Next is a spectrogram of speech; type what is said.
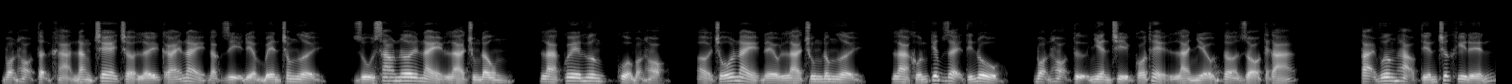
bọn họ tận khả năng che chở lấy cái này đặc dị điểm bên trong người, dù sao nơi này là Trung Đông, là quê hương của bọn họ, ở chỗ này đều là Trung Đông người, là khốn kiếp dạy tín đồ, bọn họ tự nhiên chỉ có thể là nhiều tờ dọ tá. Tại Vương Hạo tiến trước khi đến,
